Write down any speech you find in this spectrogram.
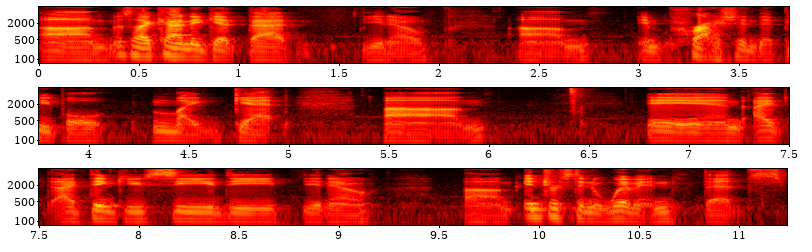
Um, so I kind of get that, you know, um, impression that people might get. Um, and I, I think you see the, you know, um, interest in women that's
